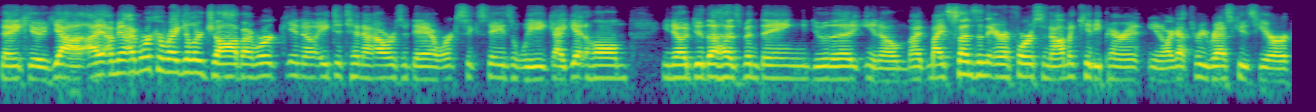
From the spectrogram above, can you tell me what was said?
Thank you. Yeah, I, I mean, I work a regular job. I work, you know, eight to 10 hours a day. I work six days a week. I get home, you know, do the husband thing, do the, you know, my, my son's in the Air Force and I'm a kitty parent. You know, I got three rescues here.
